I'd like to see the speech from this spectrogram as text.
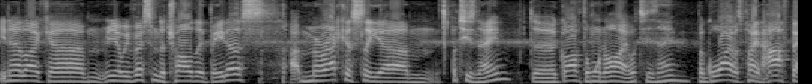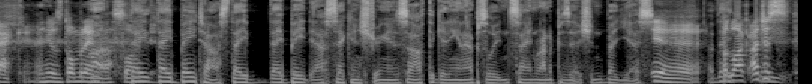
you know, like um, you know, we versed them the trial. They beat us uh, miraculously. Um, what's his name? The guy with the one eye. What's his name? Maguire was playing halfback, and he was dominating Uh, us. they Like, they beat us. They they beat our second stringers after getting an absolute insane run of possession. But yes, Yeah, Uh, they- but like I just,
